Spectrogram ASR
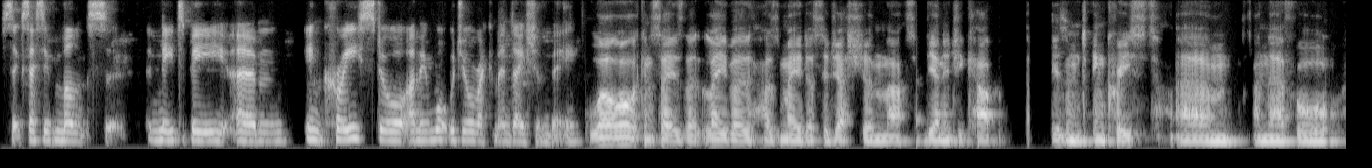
successive months, need to be um, increased? Or, I mean, what would your recommendation be? Well, all I can say is that Labour has made a suggestion that the energy cap isn't increased um, and therefore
